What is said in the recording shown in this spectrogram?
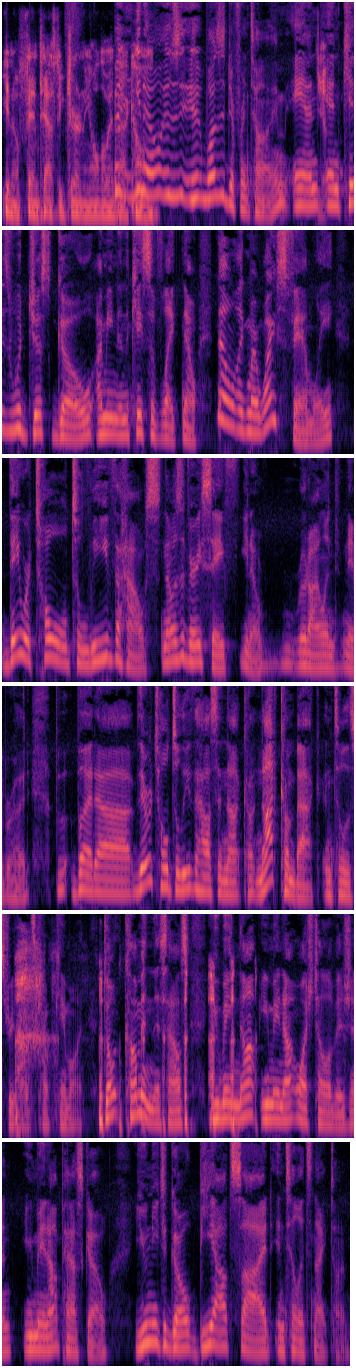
you know fantastic journey all the way back But, home. you know, it was, it was a different time, and Yep. and kids would just go. I mean, in the case of like now, now like my wife's family, they were told to leave the house. Now it was a very safe, you know, Rhode Island neighborhood, but, but uh, they were told to leave the house and not come, not come back until the streetlights came on. Don't come in this house. You may not you may not watch television. You may not pass go. You need to go be outside until it's nighttime.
